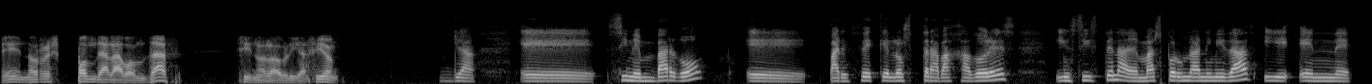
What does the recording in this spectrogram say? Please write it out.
¿eh? no responde a la bondad, sino a la obligación. Ya. Eh, sin embargo, eh, parece que los trabajadores insisten, además por unanimidad, y en eh,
